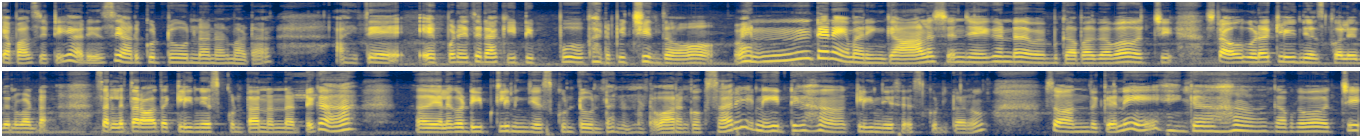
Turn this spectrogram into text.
కెపాసిటీ అనేసి అనుకుంటూ ఉన్నాను అనమాట అయితే ఎప్పుడైతే నాకు ఈ టిప్పు కనిపించిందో వెంటనే మరి ఇంకా ఆలస్యం చేయకుండా గబా గబా వచ్చి స్టవ్ కూడా క్లీన్ చేసుకోలేదనమాట సర్లే తర్వాత క్లీన్ చేసుకుంటాను అన్నట్టుగా ఎలాగో డీప్ క్లీనింగ్ చేసుకుంటూ ఉంటాను అనమాట వారానికి ఒకసారి నీట్గా క్లీన్ చేసేసుకుంటాను. సో అందుకని ఇంకా గబగబా వచ్చి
